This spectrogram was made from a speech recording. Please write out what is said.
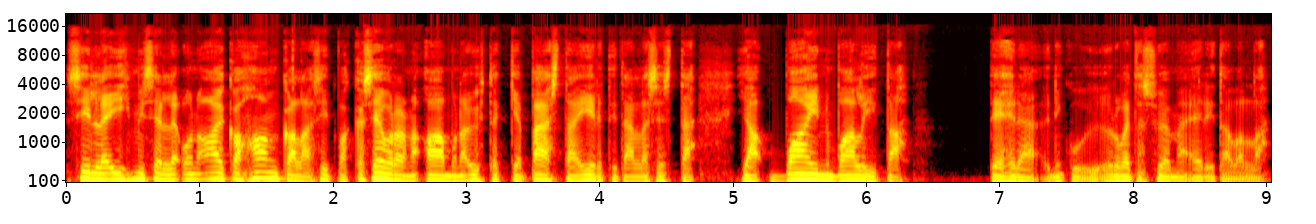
sille ihmiselle on aika hankala sitten vaikka seuraavana aamuna yhtäkkiä päästää irti tällaisesta ja vain valita tehdä, niin kuin, ruveta syömään eri tavalla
